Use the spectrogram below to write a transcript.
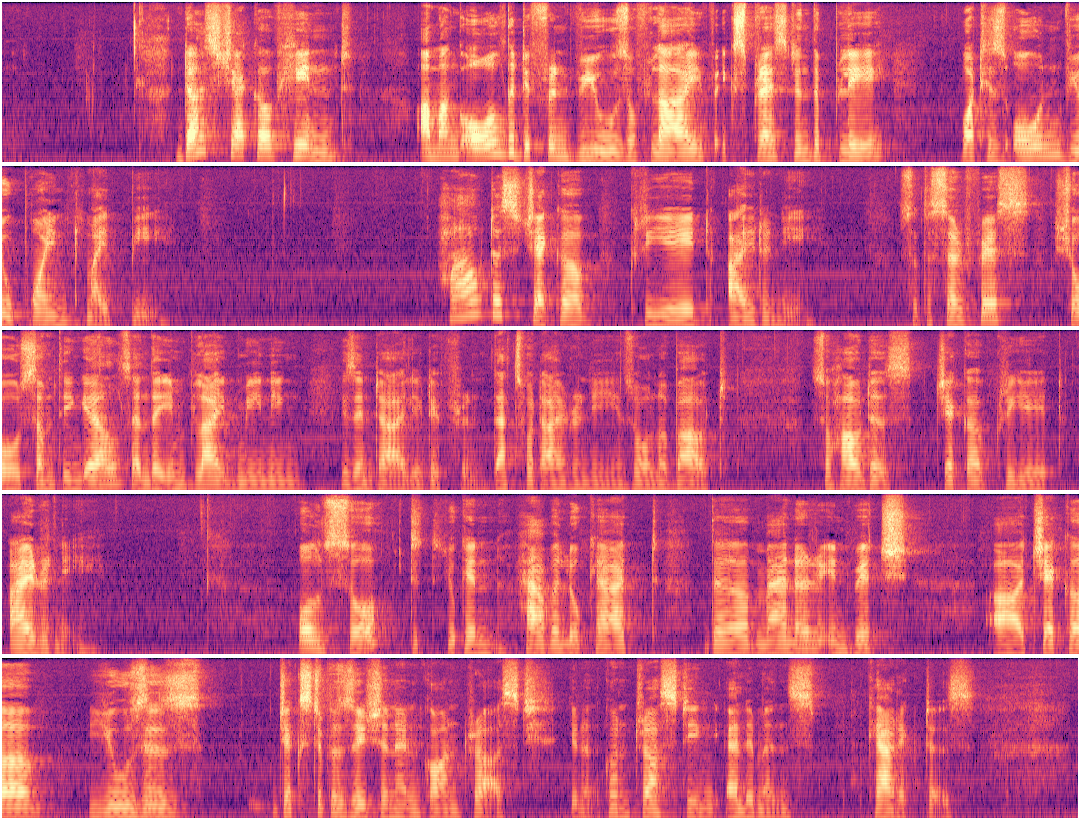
Does Chekhov hint among all the different views of life expressed in the play what his own viewpoint might be? How does Chekhov create irony? So, the surface shows something else and the implied meaning is entirely different. That is what irony is all about. So, how does Chekhov create irony? Also, you can have a look at the manner in which uh, Chekhov uses juxtaposition and contrast, you know, contrasting elements, characters.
